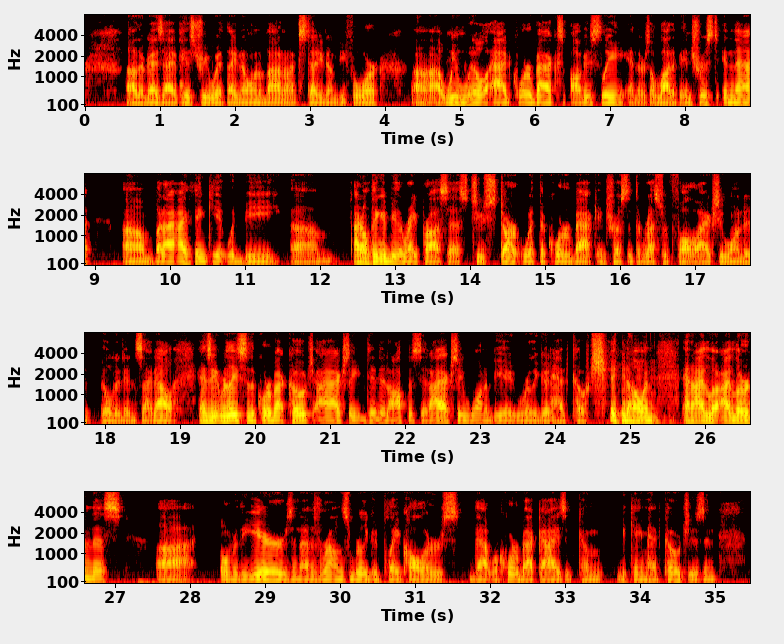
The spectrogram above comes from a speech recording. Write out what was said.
Uh, they're guys I have history with. I know them about them. I've studied them before. Uh, we will add quarterbacks, obviously, and there's a lot of interest in that. Um, but I, I, think it would be, um, I don't think it'd be the right process to start with the quarterback and trust that the rest would follow. I actually wanted to build it inside out. As it relates to the quarterback coach, I actually did it opposite. I actually want to be a really good head coach, you know, and and I I learned this uh, over the years, and I was around some really good play callers that were quarterback guys that come became head coaches, and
